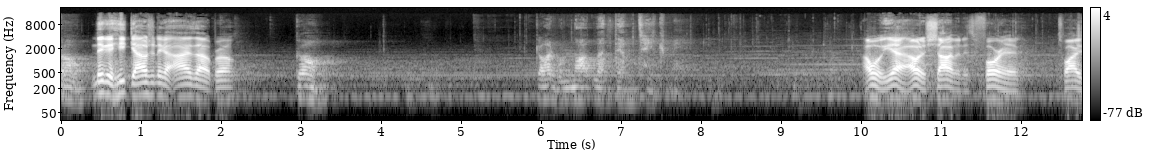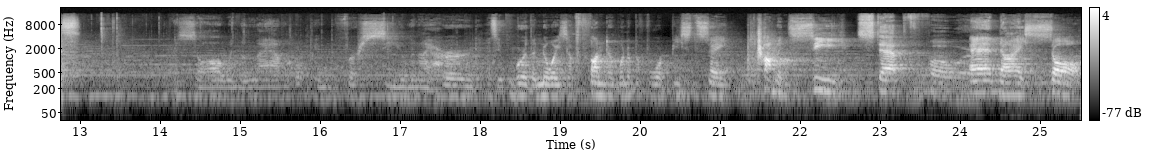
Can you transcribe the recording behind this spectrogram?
Go. Nigga, he gouged your nigga eyes out, bro. Go. God will not let them take. I would, yeah, I would have shot him in his forehead twice. I saw when the Lamb opened the first seal, and I heard, as it were the noise of thunder, one of the four beasts say, Come and see. Step forward. And I saw.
